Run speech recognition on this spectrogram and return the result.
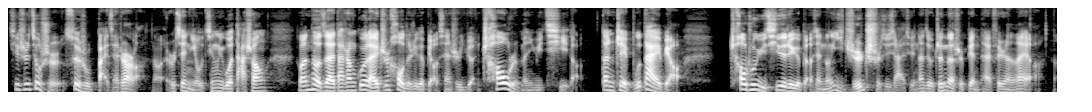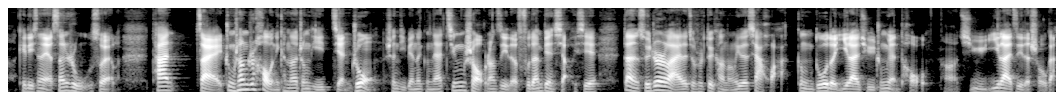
其实就是岁数摆在这儿了啊，而且你又经历过大伤，杜兰特在大伤归来之后的这个表现是远超人们预期的。但这不代表超出预期的这个表现能一直持续下去，那就真的是变态非人类了啊！KD 现在也三十五岁了，他在重伤之后，你看他整体减重，身体变得更加精瘦，让自己的负担变小一些，但随之而来的就是对抗能力的下滑，更多的依赖去中远投啊，去依赖自己的手感。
